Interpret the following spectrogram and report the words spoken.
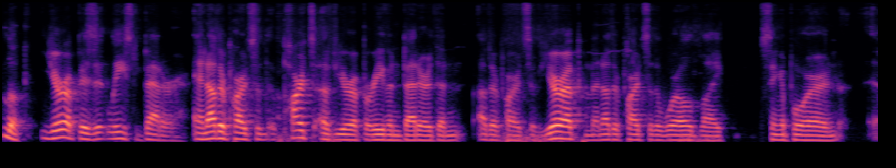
look europe is at least better and other parts of the parts of europe are even better than other parts of europe and other parts of the world like singapore and uh,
